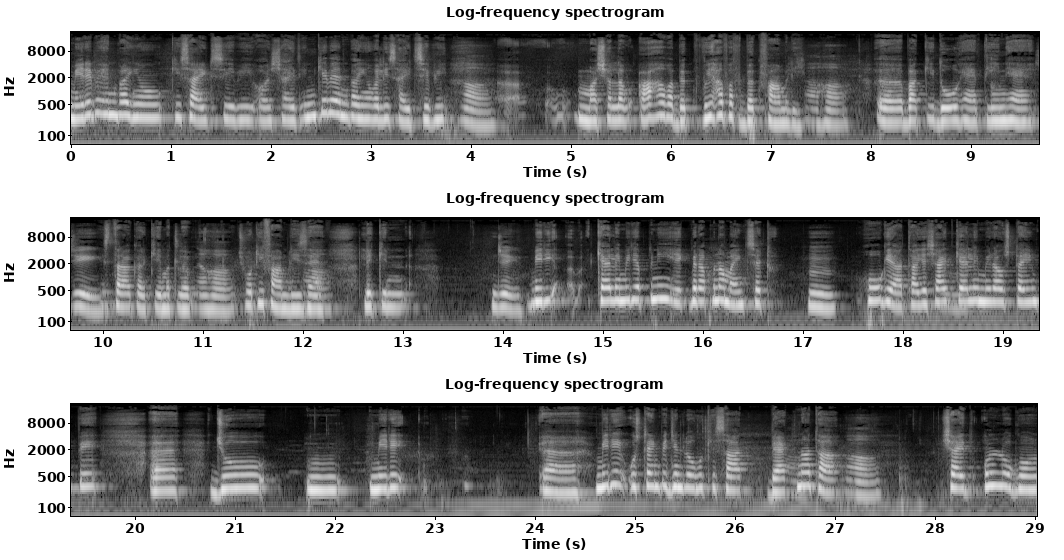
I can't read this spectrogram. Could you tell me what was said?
मेरे बहन भाइयों की साइड से भी और शायद इनके बहन भाइयों वाली साइड से भी हाँ। माशाल्लाह I have big we have a big family बाकी दो हैं तीन हैं। इस तरह करके मतलब हाँ। छोटी फैमिलीज़ हैं। लेकिन जी। मेरी कह लें मेरी अपनी एक मेरा अपना माइंडसेट हम्म हो गया था या शायद कह लें मेरा उस टाइम पे जो मेरे मेरे उस टाइम पे जिन लोगों के साथ बैठना था हाँ। शायद उन लोगों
